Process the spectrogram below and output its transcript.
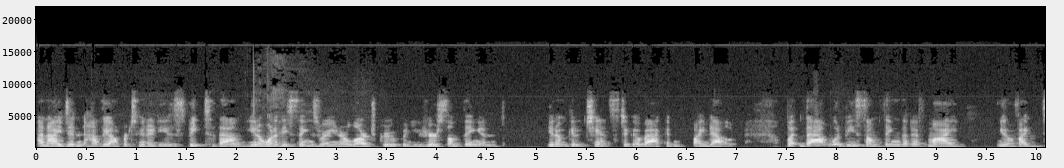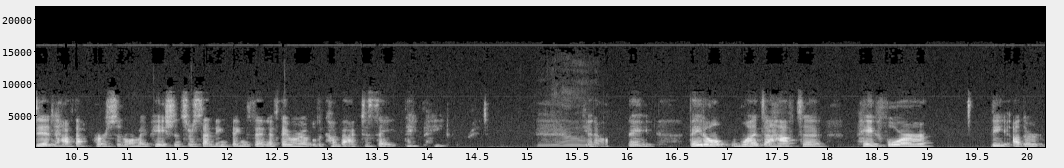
and I didn't have the opportunity to speak to them. You know, one of these things where you're in a large group and you hear something and you don't get a chance to go back and find out. But that would be something that if my you know, if I did have that person or my patients are sending things in, if they were able to come back to say they paid for it, yeah. you know, they they don't want to have to pay for the other,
